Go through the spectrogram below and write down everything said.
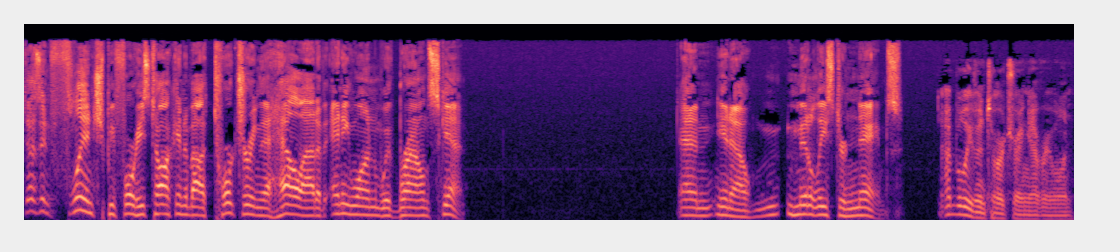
doesn't flinch before he's talking about torturing the hell out of anyone with brown skin and you know M- Middle Eastern names. I believe in torturing everyone.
